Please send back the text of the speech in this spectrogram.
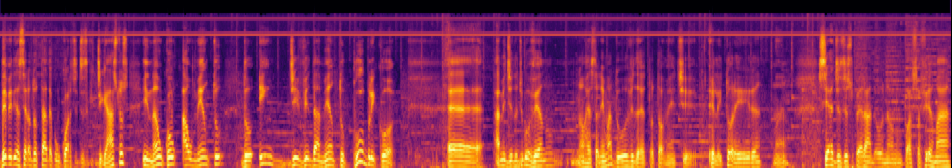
deveria ser adotada com corte de gastos e não com aumento do endividamento público. É, a medida de governo, não resta nenhuma dúvida, é totalmente eleitoreira. Né? Se é desesperada ou não, não posso afirmar.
